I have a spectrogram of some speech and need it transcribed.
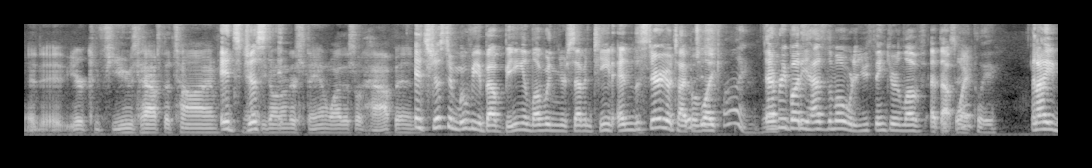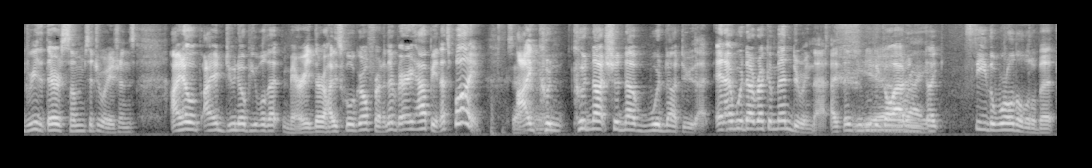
it, it, you're confused half the time. It's just- you don't understand why this would happen. it's just a movie about being in love when you're 17 and the stereotype Which of like fine. Like, everybody has the moment where you think you're in love at that point exactly. And I agree that there are some situations. I know I do know people that married their high school girlfriend and they're very happy and that's fine. I couldn't could not should not would not do that. And I would not recommend doing that. I think you need to go out Right. and like see the world a little bit.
